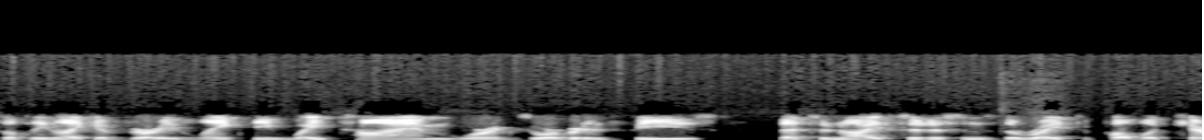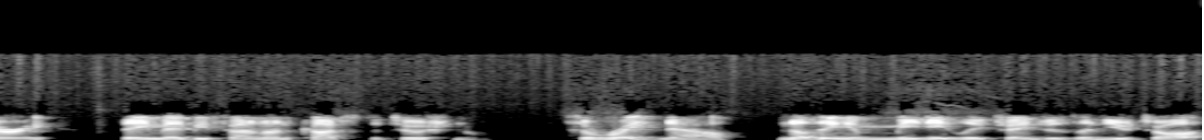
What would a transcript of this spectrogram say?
something like a very lengthy wait time or exorbitant fees that deny citizens the right to public carry they may be found unconstitutional. So right now, nothing immediately changes in Utah,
